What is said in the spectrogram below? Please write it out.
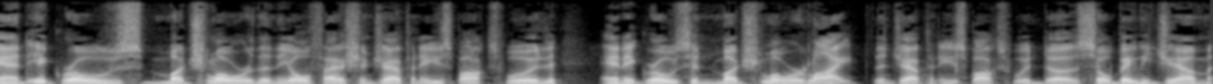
and it grows much lower than the old-fashioned Japanese boxwood, and it grows in much lower light than Japanese boxwood does. So Baby Gem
